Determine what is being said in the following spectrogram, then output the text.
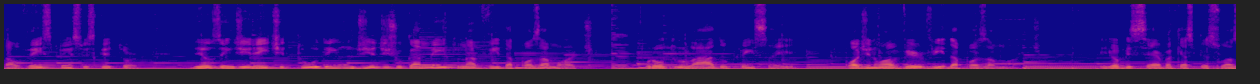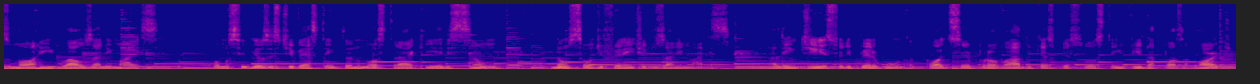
Talvez, pense o escritor, Deus endireite tudo em um dia de julgamento na vida após a morte. Por outro lado, pensa ele, pode não haver vida após a morte. Ele observa que as pessoas morrem igual aos animais, como se Deus estivesse tentando mostrar que eles são não são diferentes dos animais. Além disso, ele pergunta: pode ser provado que as pessoas têm vida após a morte?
